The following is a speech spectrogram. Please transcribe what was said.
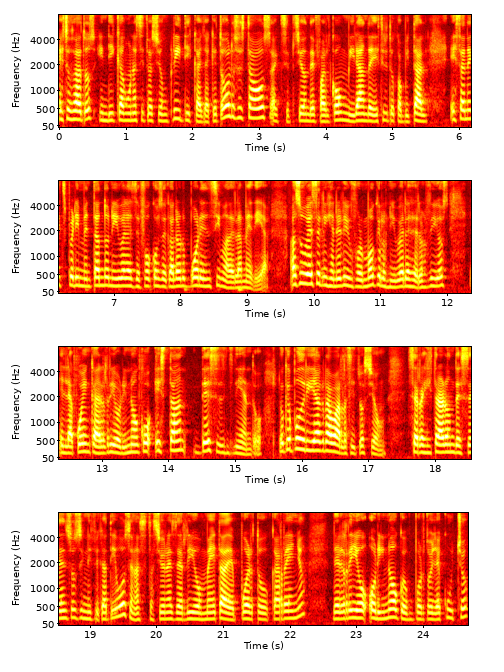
Estos datos indican una situación crítica, ya que todos los estados, a excepción de Falcón, Miranda y Distrito Capital, están experimentando niveles de focos de calor por encima de la media. A su vez, el ingeniero informó que los niveles de los ríos en la cuenca del río Orinoco están descendiendo, lo que podría agravar la situación. Se registraron descensos significativos en las estaciones de río Meta de Puerto Carreño, del río Orinoco en Puerto Ayacucho,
